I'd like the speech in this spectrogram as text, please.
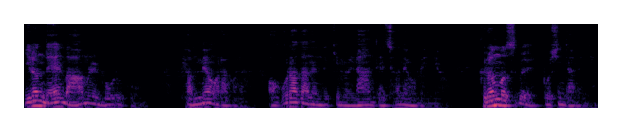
이런 내 마음을 모르고 변명을 하거나 억울하다는 느낌을 나한테 전해오면요. 그런 모습을 보신다면요.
